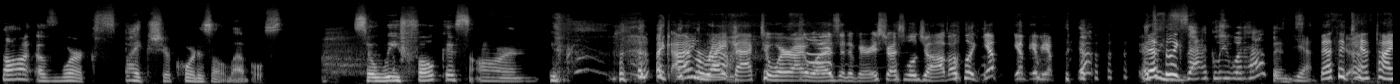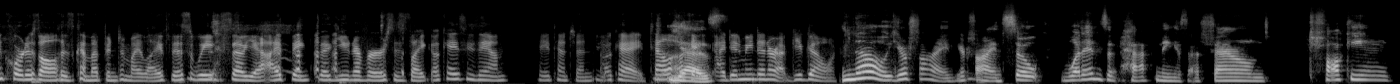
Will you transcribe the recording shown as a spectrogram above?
thought of work spikes your cortisol levels. So we focus on like I'm right back to where I was in a very stressful job. I'm like, yep, yep, yep, yep. That's, that's exactly like, what happens. Yeah. That's the 10th yeah. time cortisol has come up into my life this week. So yeah, I think the universe is like, okay, Suzanne, pay attention. Okay. Tell yes. okay. I didn't mean to interrupt. Keep going. No, you're fine. You're mm. fine. So what ends up happening is I found talking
